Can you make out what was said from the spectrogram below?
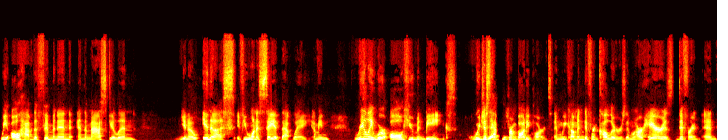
we all have the feminine and the masculine you know in us if you want to say it that way. I mean really we're all human beings. We just yeah. have different body parts and we come in different colors and our hair is different and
